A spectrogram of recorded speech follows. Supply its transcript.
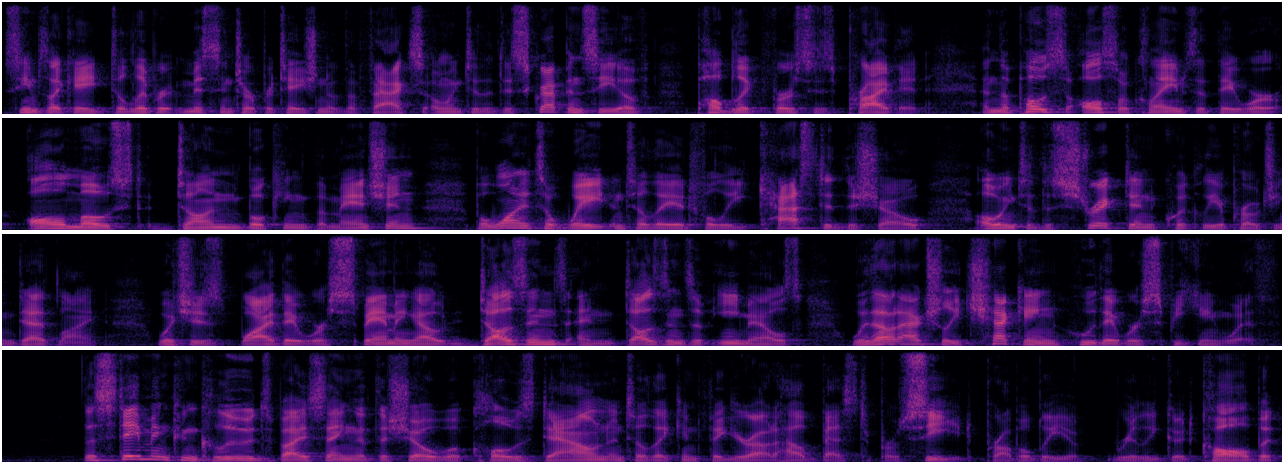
seems like a deliberate misinterpretation of the facts owing to the discrepancy of public versus private. And the post also claims that they were almost done booking the mansion, but wanted to wait until they had fully casted the show, owing to the strict and quickly approaching deadline, which is why they were spamming out dozens and dozens of emails without actually checking who they were speaking with. The statement concludes by saying that the show will close down until they can figure out how best to proceed. Probably a really good call, but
